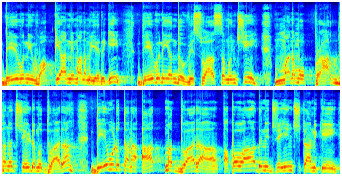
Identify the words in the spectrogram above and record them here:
దేవుని వాక్యాన్ని మనము ఎరిగి దేవుని యందు విశ్వాసముంచి మనము ప్రార్థన చేయడము ద్వారా దేవుడు తన ఆత్మ ద్వారా అపవాదిని జయించటానికి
